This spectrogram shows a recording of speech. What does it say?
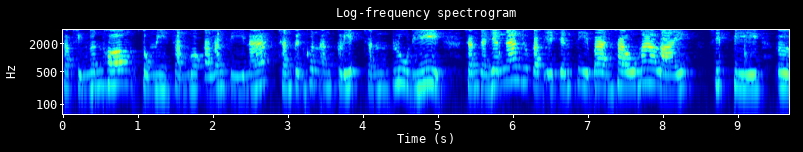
ทรัพย์สินเงินทอง ตรงนี้ฉันบอกการันตีนะ ฉันเป็นคนอังกฤษ ฉันรู้ดี ฉันก็เฮ็ดงานอยู่กับเอเจนซี่บ้านเช่ามาหลายสิบปี เออ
